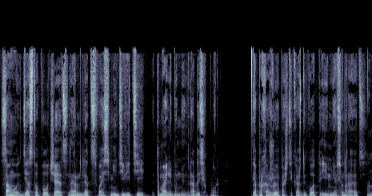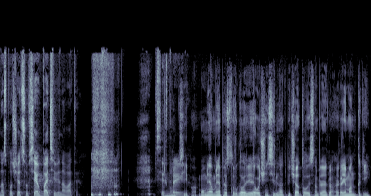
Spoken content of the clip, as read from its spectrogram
С самого детства, получается, наверное, лет с 8-9. Это моя любимая игра до сих пор. Я прохожу ее почти каждый год, и мне все нравится. У нас, получается, у всех бати виноваты. всех ну, троих. Типа. У меня, у меня просто в голове очень сильно отпечаталось, например, Реймон 3,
